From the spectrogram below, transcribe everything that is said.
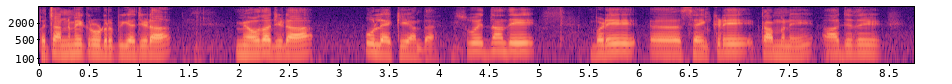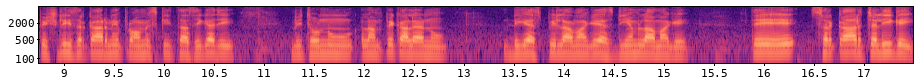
95 ਕਰੋੜ ਰੁਪਈਆ ਜਿਹੜਾ, ਮੈਂ ਉਹਦਾ ਜਿਹੜਾ, ਉਹ ਲੈ ਕੇ ਆਂਦਾ। ਸੋ ਇਦਾਂ ਦੇ ਬੜੇ ਅ, ਸੈਂਕੜੇ ਕੰਮ ਨੇ ਅੱਜ ਦੇ ਪਿਛਲੀ ਸਰਕਾਰ ਨੇ ਪ੍ਰੋਮਿਸ ਕੀਤਾ ਸੀਗਾ ਜੀ ਵੀ ਤੁਹਾਨੂੰ 올림픽 ਵਾਲਿਆਂ ਨੂੰ ਡੀਐਸਪੀ ਲਾਵਾਂਗੇ ਐਸਡੀਐਮ ਲਾਵਾਂਗੇ ਤੇ ਸਰਕਾਰ ਚਲੀ ਗਈ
